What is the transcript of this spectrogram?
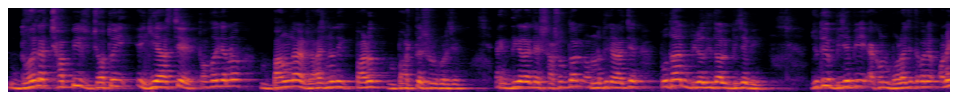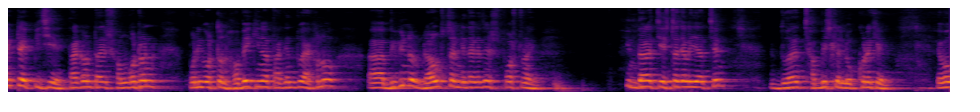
দু যতই এগিয়ে আসছে, ততই যেন বাংলার রাজনৈতিক পারদ বাড়তে শুরু করেছে। একদিকে রাজ্যের শাসক দল, অন্যদিকে রাজ্যের প্রধান বিরোধী দল বিজেপি। যদিও বিজেপি এখন বলা যেতে পারে অনেকটাই পিছিয়ে, তার কারণ তাদের সংগঠন পরিবর্তন হবে কি না তা কিন্তু এখনও বিভিন্ন গ্রাউন্ড স্তর নেতার কাছে স্পষ্ট নয়। কিন্তু তারা চেষ্টা চালিয়ে যাচ্ছেন দু হাজার ছাব্বিশকে লক্ষ্য রেখে। এবং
